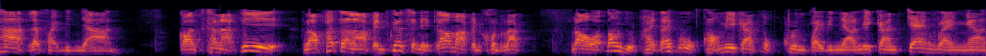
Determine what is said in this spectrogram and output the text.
ชาติและฝ่ายวิญญาณ ก่อนขณะที่เราพัฒนาเป็นเพื่อนสนิทแล้วมาเป็นคนรัก เราต้องอยู่ภายใต้ผู้ปกครองมีการปกคลุมฝ่ายวิญญาณ มีการแจ้งรายงาน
